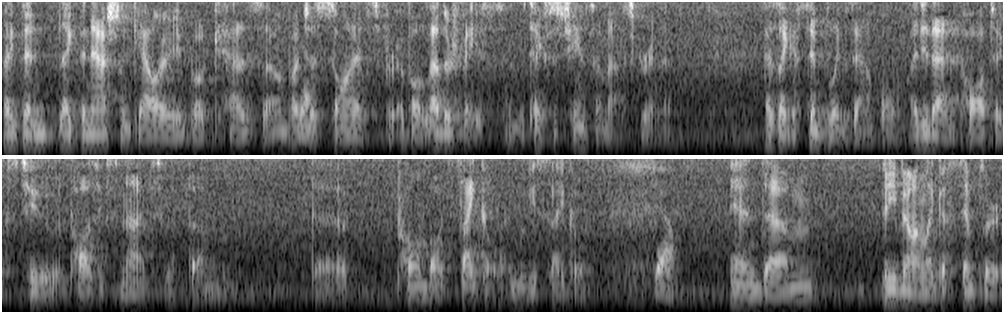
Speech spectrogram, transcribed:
like the like the National Gallery book has um, a bunch yeah. of sonnets for, about Leatherface and the Texas Chainsaw Massacre in it. As like a simple example, I do that in politics too, in Politics of Knives with um, the poem about Psycho, the movie Psycho. Yeah. And um, but even on like a simpler,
